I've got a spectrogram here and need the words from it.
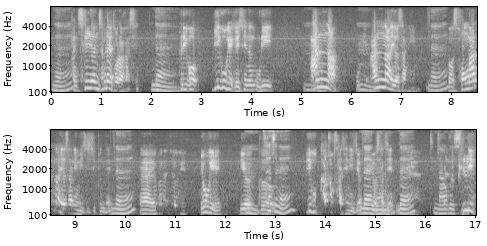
네. 한 7년 전에 돌아가신. 네. 그리고 미국에 계시는 우리 음. 안나, 우리 음. 안나 여사님, 네. 어, 송안나 여사님이지 싶은데. 네. 예, 이거는 저기, 여기, 이, 음, 그, 사진에. 미국 가족 사진이죠. 네, 요 네, 사진. 네. 지금 나오고 있습니다. 필립,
